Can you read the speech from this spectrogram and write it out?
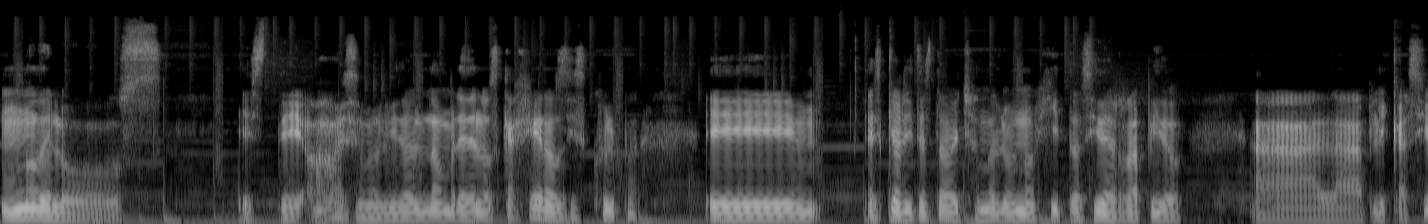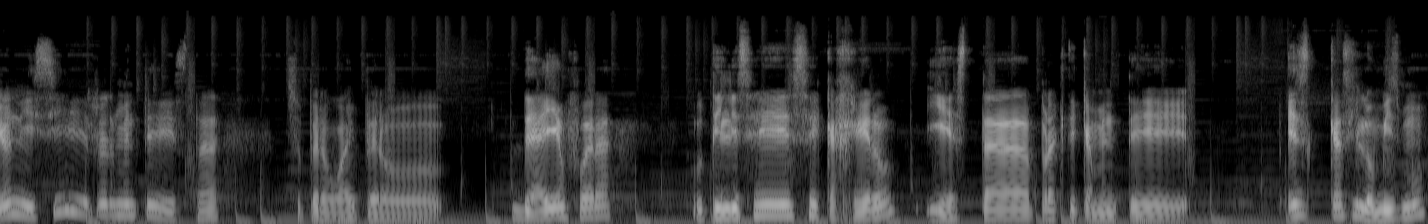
uno de los, este, ay, se me olvidó el nombre de los cajeros, disculpa. Eh, es que ahorita estaba echándole un ojito así de rápido a la aplicación y sí, realmente está súper guay, pero de ahí en fuera utilicé ese cajero y está prácticamente es casi lo mismo.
